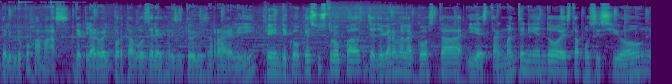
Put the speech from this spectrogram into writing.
del grupo Hamas, declaró el portavoz del ejército israelí, que indicó que sus tropas ya llegaron a la costa y están manteniendo esta posición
